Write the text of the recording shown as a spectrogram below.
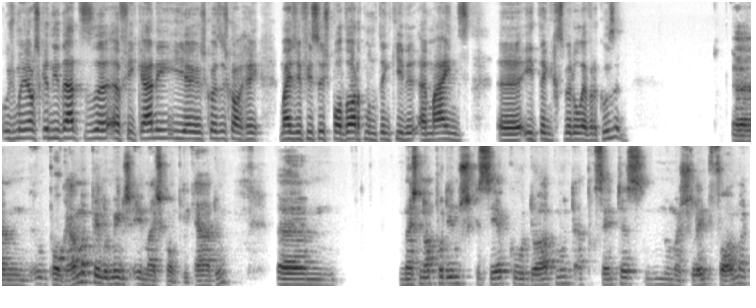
os maiores candidatos a, a, ficarem e as coisas correm mais difíceis para o Dortmund. Tem que ir a Mainz uh, e tem que receber o Leverkusen? Um, o programa, pelo menos, é mais complicado. Um, mas não podemos esquecer que o Dortmund apresenta-se numa excelente forma,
